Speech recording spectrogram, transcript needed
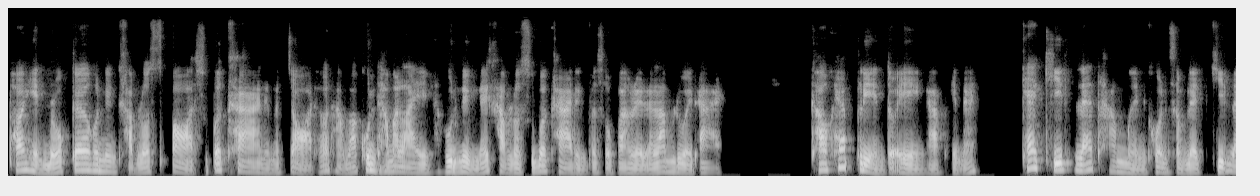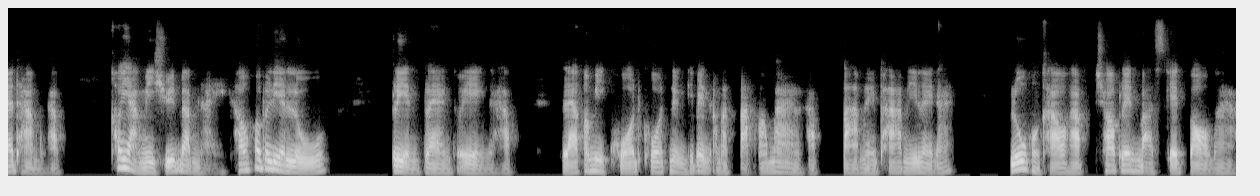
เพราะเห็นโบรกเกอร์คนหนึ่งขับรถสปอร์ตซูเปอร์คาร์เนี่ยมาจอดเขาถามว่าคุณทำอะไร คุณหนึ่งได้ขับรถซูเปอร์คาร์ถึงประสบความสำเร็จและร่ำรวยได้ เขาแค่เปลี่ยนตัวเองครับเห็นไหมแค่คิดและทำเหมือนคนสำเร็จคิดและทำครับ เขาอยากมีชีวิตแบบไหน เขาก็ไปเรียนรู้เปลี่ยนแปลงตัวเองนะครับ แล้วก็มี quote quote หนึ่งที่เป็นอมตะมากๆครับ ตามในภาพนี้เลยนะ ลูกของเขาครับชอบเล่นบาสเกตบอลมาก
